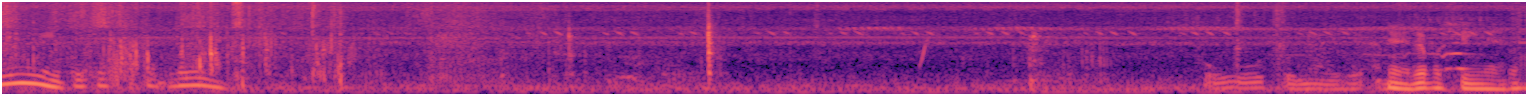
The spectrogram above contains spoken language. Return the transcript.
นี่ตัวจะกัดเลยโอ้โหตัวใหญ่เลยใหญ่ได้ปลาเค็งใหญ่ได้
